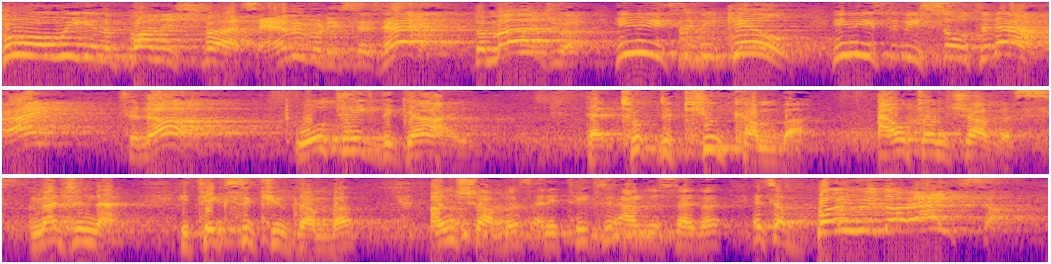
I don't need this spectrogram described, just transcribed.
Who are we going to punish first? Everybody says, hey, the murderer. He needs to be killed. He needs to be sorted out, right? So no, we'll take the guy that took the cucumber out on Shabbos. Imagine that. He takes the cucumber on Shabbos and he takes it out of the seder. It's a boira doraisa.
